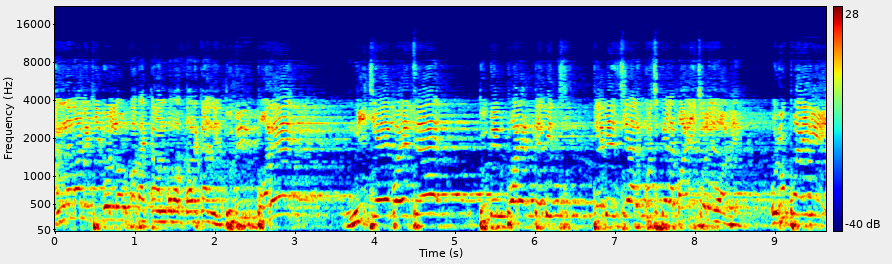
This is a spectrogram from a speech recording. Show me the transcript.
আঙ্গা নামে কি বলল? ওর কথায় কান দেওয়ার দরকার নেই। দুদিন পরে নিচে বয়েছে দুদিন পরে টেবিল টেবিল চেয়ার গুছকেলে বাড়ি চলে যাবে। ওর উপায় নেই।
